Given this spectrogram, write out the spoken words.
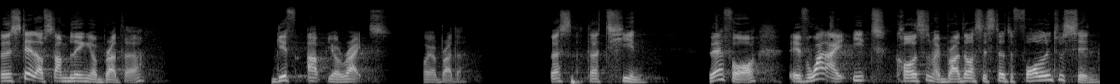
So instead of stumbling your brother, give up your rights for your brother. Verse 13. Therefore, if what I eat causes my brother or sister to fall into sin,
